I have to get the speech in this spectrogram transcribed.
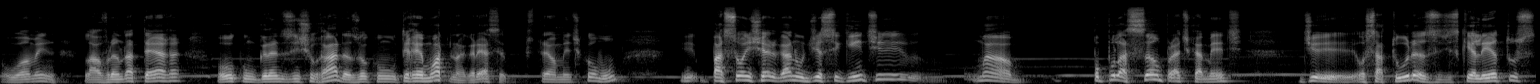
o homem lavrando a terra, ou com grandes enxurradas, ou com um terremoto na Grécia, extremamente comum, e passou a enxergar no dia seguinte uma população praticamente de ossaturas, de esqueletos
